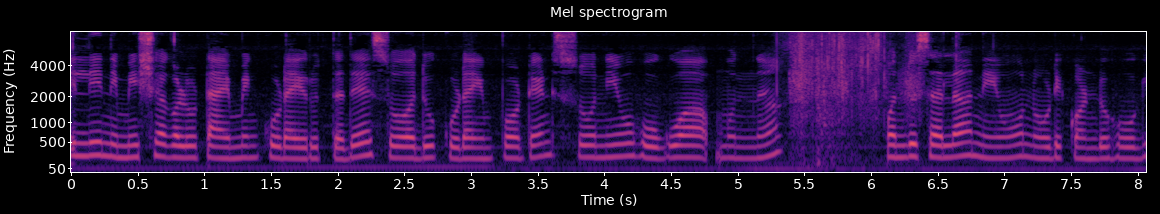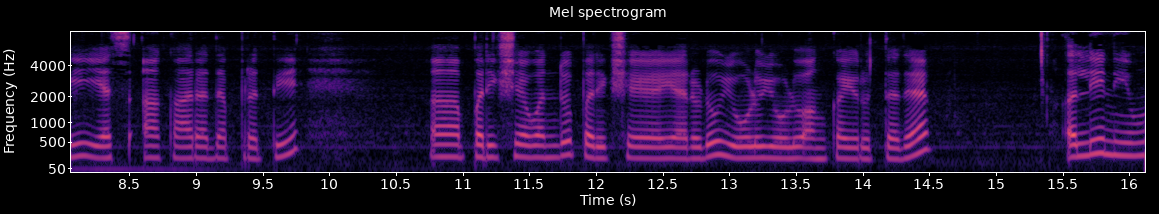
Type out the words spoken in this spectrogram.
ಇಲ್ಲಿ ನಿಮಿಷಗಳು ಟೈಮಿಂಗ್ ಕೂಡ ಇರುತ್ತದೆ ಸೊ ಅದು ಕೂಡ ಇಂಪಾರ್ಟೆಂಟ್ ಸೊ ನೀವು ಹೋಗುವ ಮುನ್ನ ಒಂದು ಸಲ ನೀವು ನೋಡಿಕೊಂಡು ಹೋಗಿ ಎಸ್ ಆಕಾರದ ಪ್ರತಿ ಪರೀಕ್ಷೆ ಒಂದು, ಪರೀಕ್ಷೆ ಎರಡು, ಏಳು ಏಳು ಅಂಕ ಇರುತ್ತದೆ. ಅಲ್ಲಿ ನೀವು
